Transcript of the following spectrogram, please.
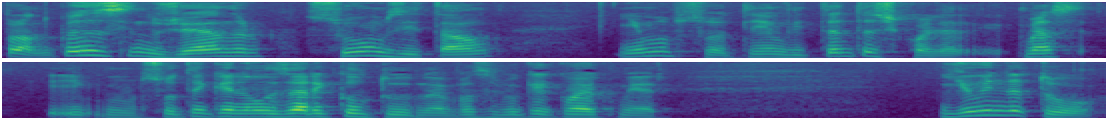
pronto, coisas assim do género, sumos e tal, e uma pessoa tem ali tanta escolha, começa, uma pessoa tem que analisar aquilo tudo, não é? Para saber o que é que vai comer. E eu ainda estou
